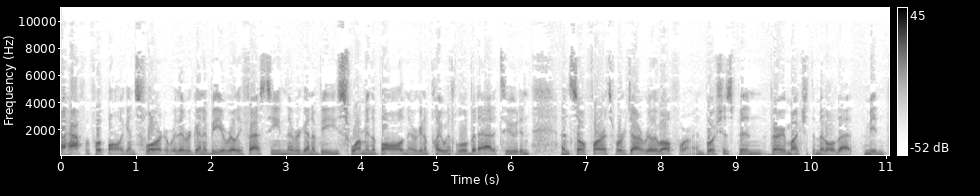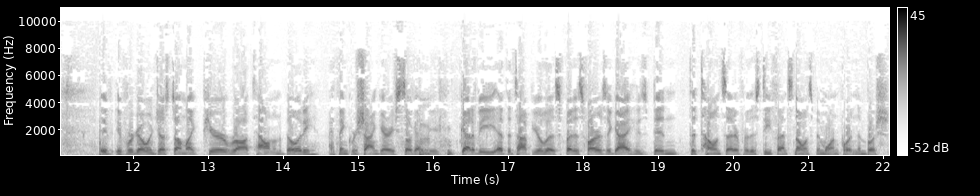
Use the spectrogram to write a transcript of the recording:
a half of football against Florida, where they were going to be a really fast team. They were going to be swarming the ball, and they were going to play with a little bit of attitude. And and so far, it's worked out really well for them. And Bush has been very much at the middle of that. I mean, if if we're going just on like pure raw talent and ability, I think Rashan Gary's still got to be hmm. got to be at the top of your list. But as far as a guy who's been the tone setter for this defense, no one's been more important than Bush.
